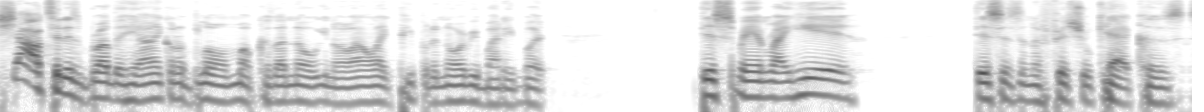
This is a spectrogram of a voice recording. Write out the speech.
shout out to this brother here. I ain't gonna blow him up because I know, you know, I don't like people to know everybody, but this man right here, this is an official cat because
